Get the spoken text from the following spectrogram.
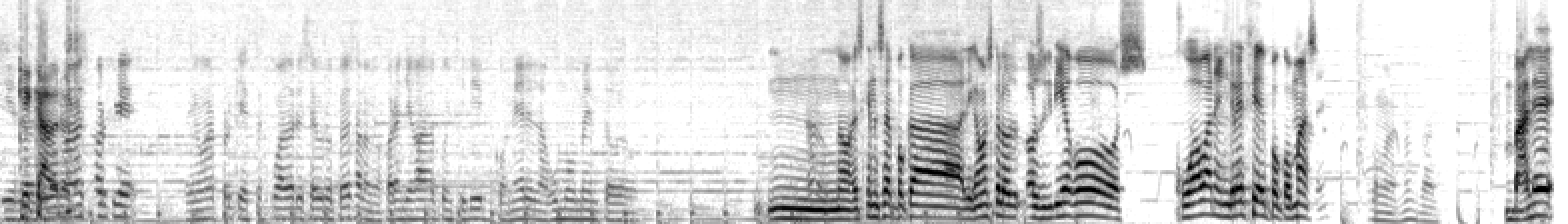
y Qué digo cabrón. más porque, lo digo más porque estos jugadores europeos a lo mejor han llegado a coincidir con él en algún momento. Mm, No, es que en esa época, digamos que los, los griegos jugaban en Grecia y poco más, ¿eh? Poco más, ¿no? Vale. Vale,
